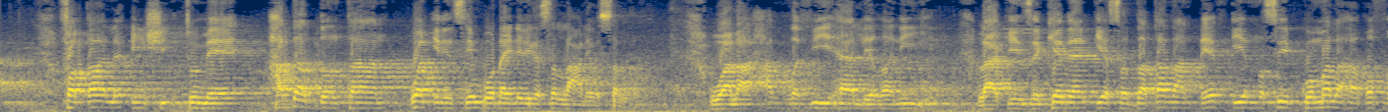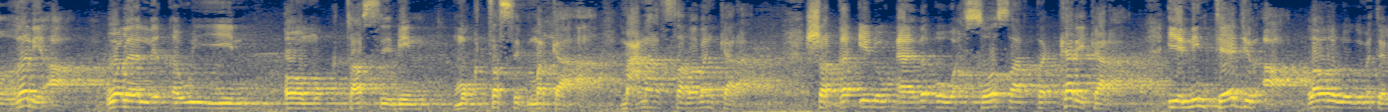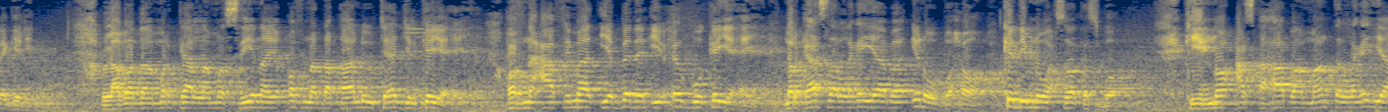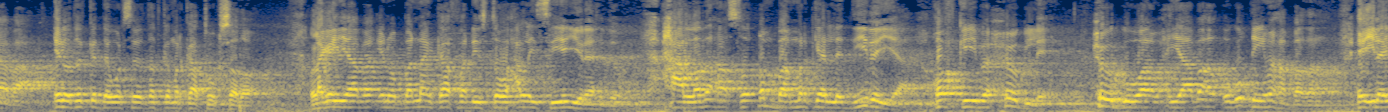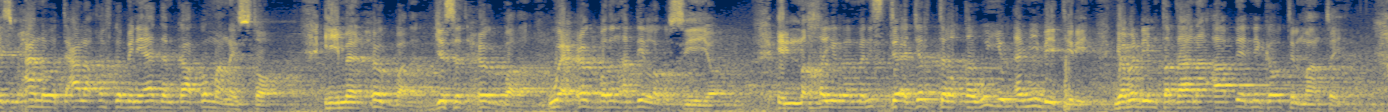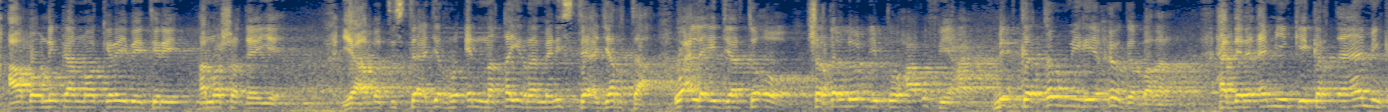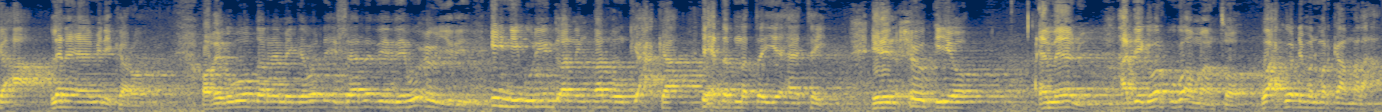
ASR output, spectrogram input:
Fa qaala in shi'tumee haddaad doontaan waan idin siin buu dhahay nebiga sal alla calah wasalam walaa xadda fiiha lighaniyin. Laakiin sakadan iyo sadaqadan dheef iyo nasiib kuma laha qof hani ah. Walaa liqawiyin oo muktasibin muktasib markaa ah. Macnaha sababan kara shaqo inuu aado oo wax soo saarta kari kara iyo nin taajir ah labada looguma talagelin. Labadaa markaa lama siinayo qofna dhaqaaluu taajir ka yahay qofna caafimaad iyo badan iyo xoog buu ka yahay. Markaasaa laga yaabaa inuu baxo kadibna wax soo kasbo. Kii noocaas ahaabaa maanta laga yaabaa inuu dadka dawarsado dadka markaa tuugsado. Laga yaabaa inuu bannaankaa fadhiisto waxa lay siiye yidhaahdo xaaladahaasoo dhan baa markaa la diidayaa qofkiiba xoog leh xooggu waa waxyaabaha ugu qiimaha badan ee ilaahay subxaana wa tacaala qofka bini aadamkaa ku manaysto iimaan xoog badan jasad xoog badan wax xoog badan haddii lagu siiyo. Inna khayra man ista'jarta alqawiyu lamiin bay tidhi gabadhii mtaqaanaa aabbeed ninka u tilmaantay. Aabbow ninkaa noo kiray bay tidhi ha shaqeeye yaa abat ista'jarhu inna khayra man ista'jarta. Wax la ijaarto oo shaqo loo dhiibto waxaa u fiican. Midka qawiga iyo xoogga badan haddana amiinkii karta aaminka ah lana aamini karo. Odaygu wuu dareemay gabadha ishaaradeedee wuxuu yidhi innii uriidu an unkixaka ixdabnataya haatayn idin xoog iyo ammaano haddii gabar kugu ammaanto wax kuga dhiman markaa ma laha.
